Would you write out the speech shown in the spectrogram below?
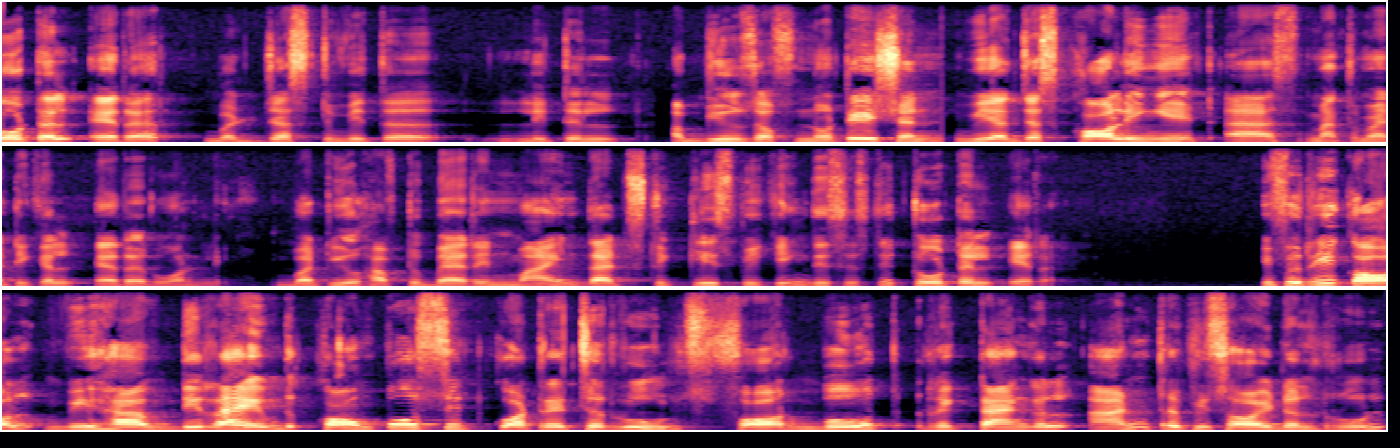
total error, but just with a little abuse of notation we are just calling it as mathematical error only, but you have to bear in mind that strictly speaking this is the total error. If you recall we have derived composite quadrature rules for both rectangle and trapezoidal rule.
